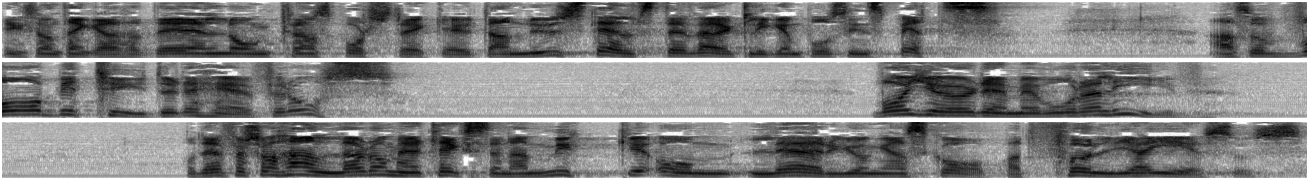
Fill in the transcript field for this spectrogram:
liksom tänka att det är en lång transportsträcka, utan nu ställs det verkligen på sin spets. Alltså, vad betyder det här för oss? Vad gör det med våra liv? Och därför så handlar de här texterna mycket om lärjungaskap, att följa Jesus,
